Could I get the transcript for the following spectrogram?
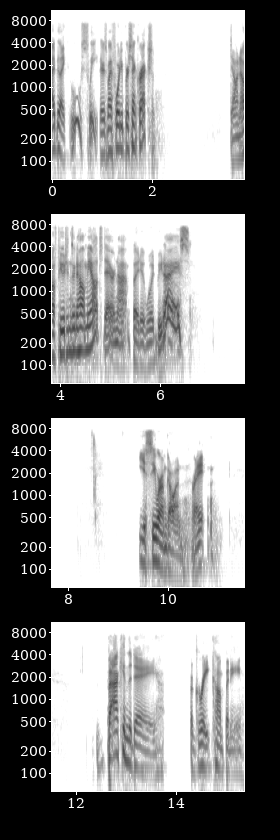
I'd be like, "Ooh, sweet! There's my 40% correction." Don't know if Putin's going to help me out today or not, but it would be nice. You see where I'm going, right? Back in the day, a great company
